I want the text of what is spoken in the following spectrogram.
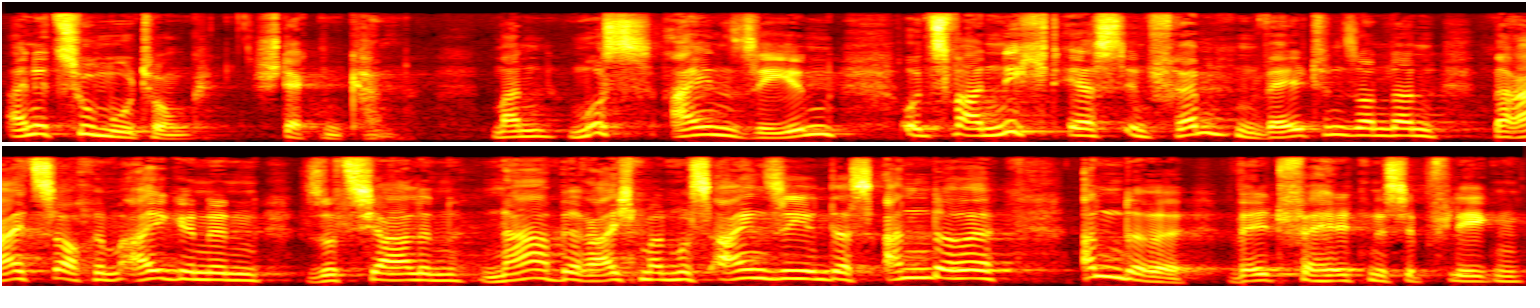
eine Zumutung stecken kann. Man muss einsehen, und zwar nicht erst in fremden Welten, sondern bereits auch im eigenen sozialen Nahbereich. Man muss einsehen, dass andere andere Weltverhältnisse pflegen,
